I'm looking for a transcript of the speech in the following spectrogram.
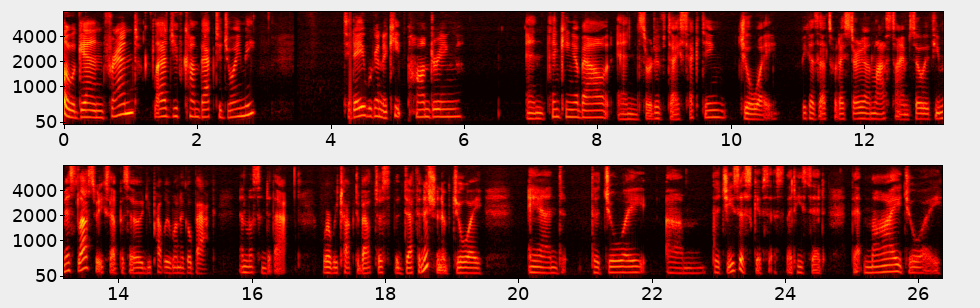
Hello again, friend. Glad you've come back to join me. Today we're going to keep pondering and thinking about and sort of dissecting joy because that's what I started on last time. So if you missed last week's episode, you probably want to go back and listen to that, where we talked about just the definition of joy and the joy um, that Jesus gives us, that He said that my joy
